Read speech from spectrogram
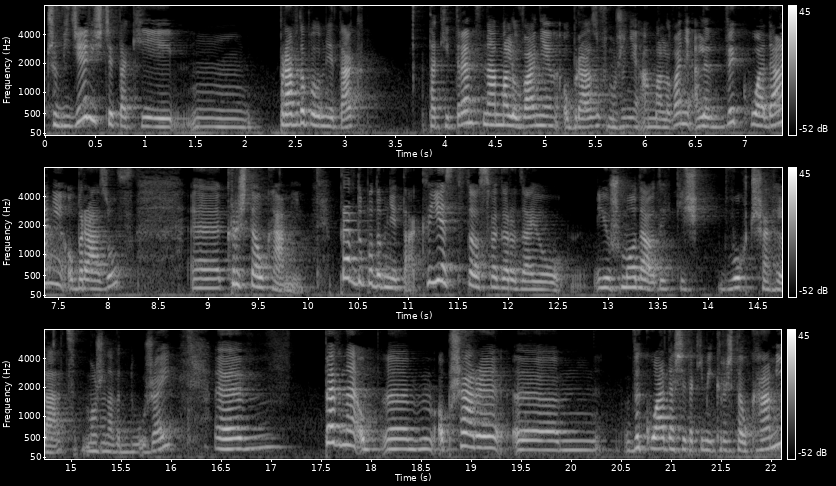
Czy widzieliście taki, mm, prawdopodobnie tak, taki trend na malowanie obrazów, może nie a malowanie, ale wykładanie obrazów e, kryształkami? Prawdopodobnie tak. Jest to swego rodzaju już moda od jakichś dwóch, trzech lat, może nawet dłużej. Pewne obszary wykłada się takimi kryształkami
